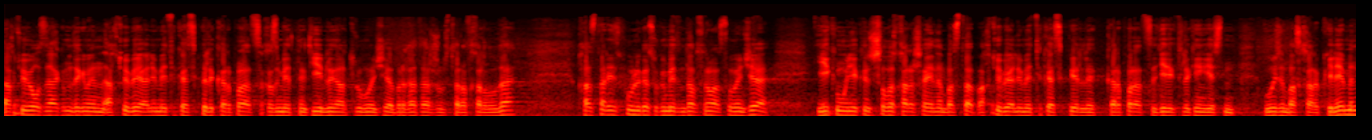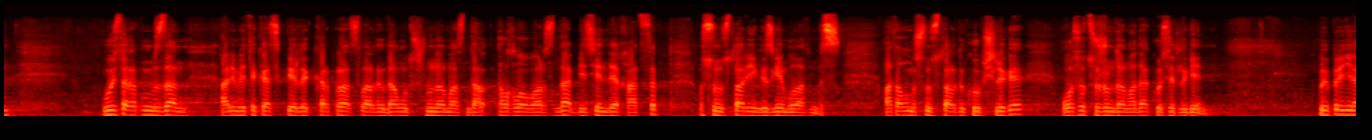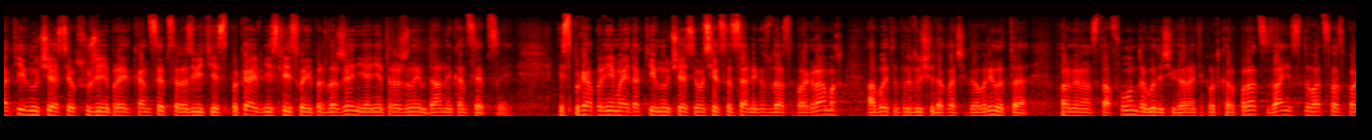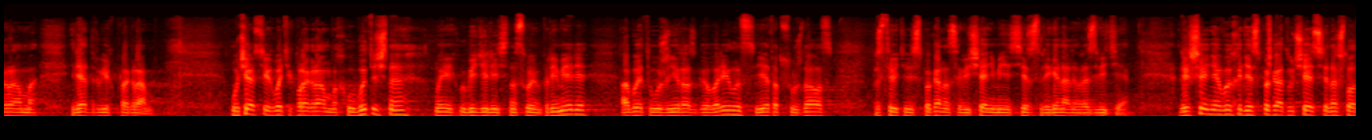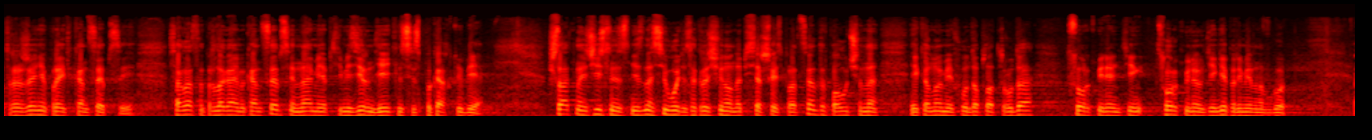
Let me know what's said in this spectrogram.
ақтөбе облысының әкімдігі мен ақтөбе әлеуметтік кәсіпкерлік корпорация қызметінің тиімділігін арттыру бойынша бірқатар жұмыстар атқарылуда. Қазақстан республикасы үкіметінің тапсырмасы бойынша 2012 жылы қараша айынан бастап ақтөбе әлеуметтік кәсіпкерлік корпорация директорлық кеңесін өзім басқарып келемін. Өз тарапымыздан әлеуметтік кәсіпкерлік корпорациялардың даму тұжырымдамасын та- талқылау барысында белсенді қатысып ұсыныстар енгізген болатынбыз. Аталмыш ұсыныстардың көпшілігі осы тұжырымдамада көрсетілген. Мы приняли активное участие в обсуждении проекта концепции развития СПК и внесли свои предложения, и они отражены в данной концепции. СПК принимает активное участие во всех социальных государственных программах. Об этом предыдущий докладчик говорил. Это формирование став фонда, выдача гарантий против корпораций, занятость 20 программа и ряд других программ. Участие в этих программах убыточно. Мы убедились на своем примере. Об этом уже не раз говорилось, и это обсуждалось представителями СПК на совещании Министерства регионального развития. Решение о выходе СПК от участия нашло отражение в проекте концепции. Согласно предлагаемой концепции, нами оптимизирована деятельность СПК Ахтубе. Штатная численность на сегодня сокращена на 56%, получена экономия фонда оплаты труда 40 миллионов тенге, 40 миллионов тенге примерно в год.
